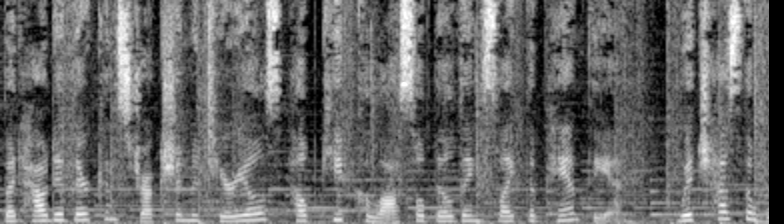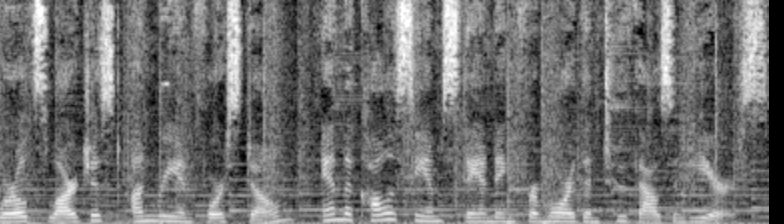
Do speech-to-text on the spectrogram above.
But how did their construction materials help keep colossal buildings like the Pantheon, which has the world's largest unreinforced dome, and the Colosseum standing for more than 2,000 years?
